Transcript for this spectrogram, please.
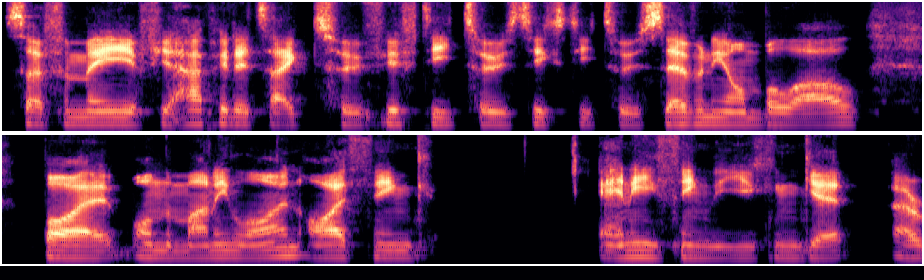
So for me, if you're happy to take 250, 260, 270 on Belal, by on the money line. I think anything that you can get a,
